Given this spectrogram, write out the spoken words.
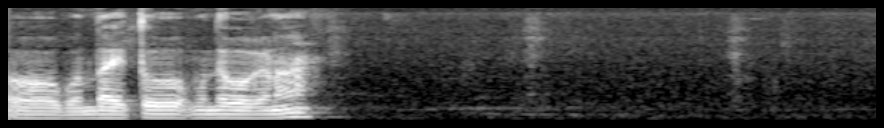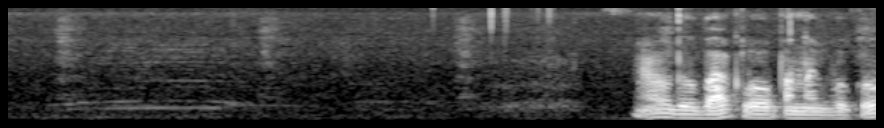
ಓ, ಬಂದಾಯಿತು. ಮುಂದೆ ಹೋಗೋಣ. ಹೌದು, ಬಾಕ್ಲು ಓಪನ್ ಆಗಬೇಕು.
